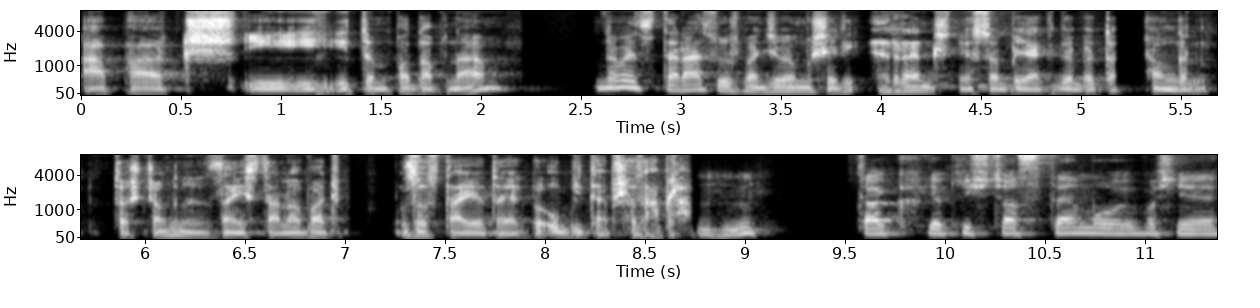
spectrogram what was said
Apache i, i, i tym podobne. No więc teraz już będziemy musieli ręcznie sobie jak gdyby to, to ściągnąć, zainstalować. Zostaje to jakby ubite przez Apple. Mhm. Tak, jakiś czas temu, właśnie,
